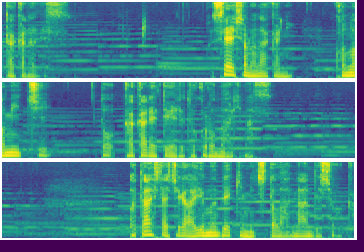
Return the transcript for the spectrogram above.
だからです。聖書の中にこの道と書かれているところもあります。私たちが歩むべき道とは何でしょうか？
